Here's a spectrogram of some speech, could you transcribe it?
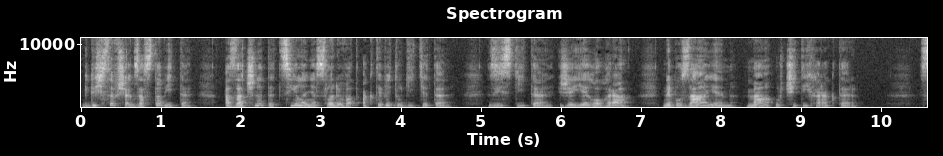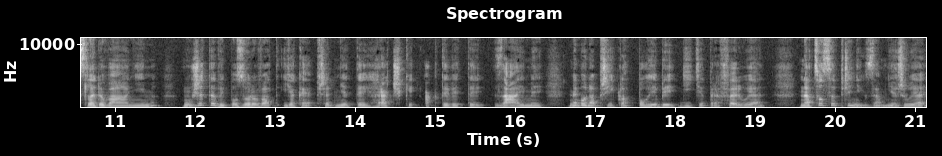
Když se však zastavíte a začnete cíleně sledovat aktivitu dítěte, zjistíte, že jeho hra nebo zájem má určitý charakter – Sledováním můžete vypozorovat, jaké předměty, hračky, aktivity, zájmy nebo například pohyby dítě preferuje, na co se při nich zaměřuje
